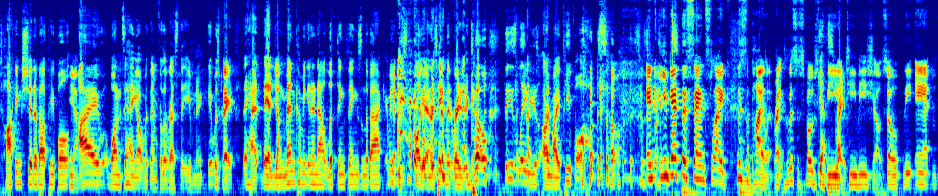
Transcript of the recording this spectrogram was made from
talking shit about people. Yeah. I wanted to hang out with them for the rest of the evening. It was great. They had they had young men coming in and out, lifting things in the back. I mean, you just have all your entertainment ready to go. These ladies are my people. So, and great. you get the sense like this is a pilot, right? So this is supposed to Yes, be right. a TV show. So the aunt,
